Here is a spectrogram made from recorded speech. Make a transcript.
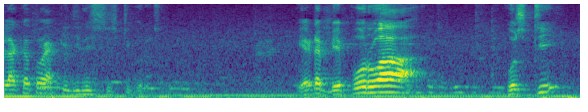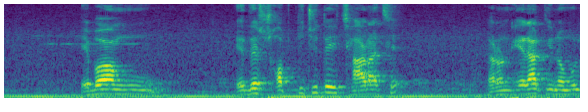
এলাকাতেও একই জিনিস সৃষ্টি করেছিল এটা বেপরোয়া গোষ্ঠী এবং এদের সব কিছুতেই ছাড় আছে। কারণ এরা তৃণমূল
